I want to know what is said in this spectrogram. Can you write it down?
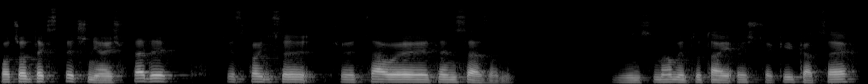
początek stycznia, już wtedy się skończy czy cały ten sezon. Więc mamy tutaj jeszcze kilka cech,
